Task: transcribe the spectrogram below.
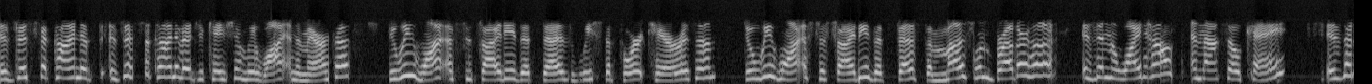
is this the kind of is this the kind of education we want in America? Do we want a society that says we support terrorism? Do we want a society that says the Muslim Brotherhood is in the White House and that's okay? Is it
